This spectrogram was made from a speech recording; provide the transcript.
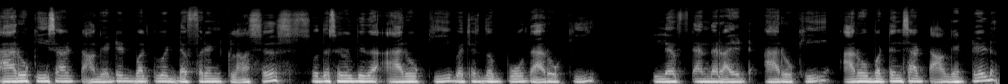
Arrow keys are targeted but with different classes. So this will be the arrow key which is the both arrow key left and the right arrow key. Arrow buttons are targeted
